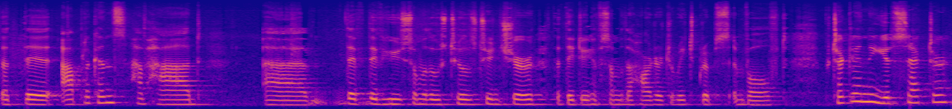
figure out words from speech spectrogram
that the applicants have had um, they've, they've used some of those tools to ensure that they do have some of the harder to reach groups involved, particularly in the youth sector,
